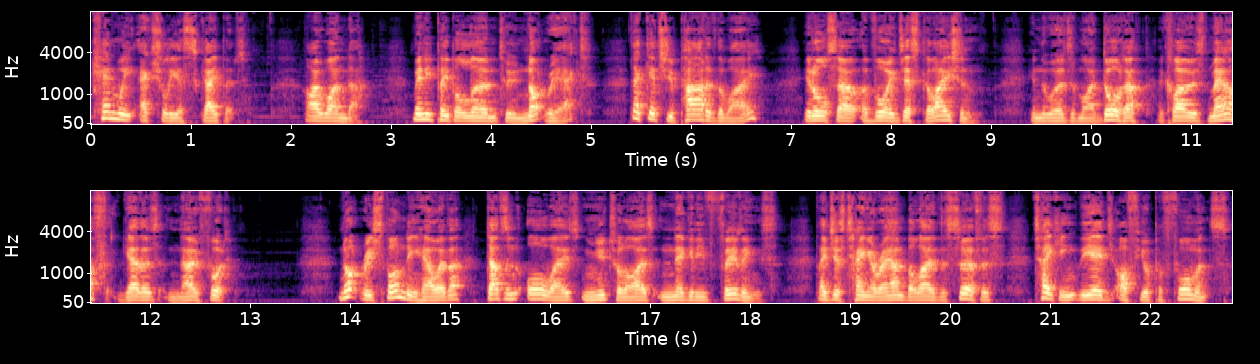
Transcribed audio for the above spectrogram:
Can we actually escape it? I wonder. Many people learn to not react. That gets you part of the way. It also avoids escalation. In the words of my daughter, a closed mouth gathers no foot. Not responding, however, doesn't always neutralise negative feelings. They just hang around below the surface, taking the edge off your performance.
